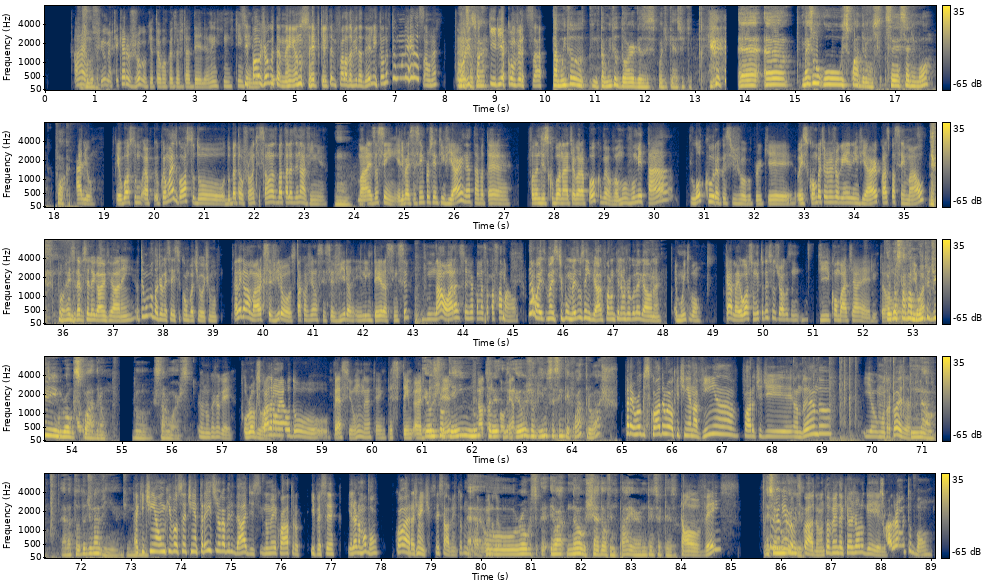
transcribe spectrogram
Ah, é um Zozo. filme? Achei que era o jogo que ia ter alguma coisa da vida dele. Eu nem, não tinha Se pá o jogo também, eu não sei, porque ele teve que falar da vida dele, então deve ter alguma relação, né? Nossa, ele só tá- queria conversar. Tá muito, tá muito dorgas esse podcast aqui. É, ah, mas o, o Squadrons, você se animou? Foca. Alho. Eu gosto. O que eu mais gosto do, do Battlefront são as batalhas de navinha. Hum. Mas assim, ele vai ser 100% em VR, né? Tava até falando disso com o Bonatti agora há pouco, meu. Vamos vomitar loucura com esse jogo, porque o Ace Combat eu já joguei ele em VR, quase passei mal. Porra, esse deve ser legal enviar, hein? Eu tenho uma vontade de jogar esse, esse combate último. É legal, uma hora que você vira, você tá com o avião assim, você vira ele inteiro assim, você, na hora você já começa a passar mal. Não, mas, mas tipo, mesmo sem enviar, falam que ele é um jogo legal, né? É muito bom. Cara, mas eu gosto muito desses jogos de combate aéreo. Então, Eu gostava eu muito de que- Rogue Squadron do Star Wars. Eu nunca joguei. O Rogue eu Squadron acho. é o do PS1, né? Tem, tem é, Eu PC. joguei no tre- anos 90. eu joguei no 64, eu acho. Peraí, Rogue Squadron é o que tinha navinha, parte de andando e alguma outra coisa? Não, era todo de navinha. Tinha- É que tinha um que você tinha três jogabilidades no 64 e PC. E ele era mó bom. Qual era, gente? Vocês sabem, todo mundo É, sabe. eu. o Rogue, eu, não, o Shadow of Empire, eu não tenho certeza. Talvez. Esse eu eu, joguei Rogue. Squadron, tô vendo aqui, eu já aluguei O ele. Squadron é muito bom.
